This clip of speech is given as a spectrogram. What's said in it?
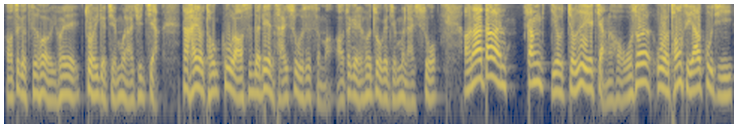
哦，这个之后也会做一个节目来去讲。那还有投顾老师的练财术是什么哦？这个也会做个节目来说。啊，那当然。刚有九日也讲了哈，我说我同时也要顾及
